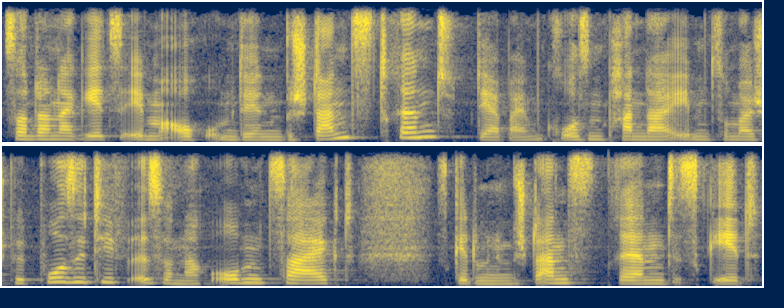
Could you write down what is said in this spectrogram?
sondern da geht es eben auch um den Bestandstrend, der beim großen Panda eben zum Beispiel positiv ist und nach oben zeigt. Es geht um den Bestandstrend, es geht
